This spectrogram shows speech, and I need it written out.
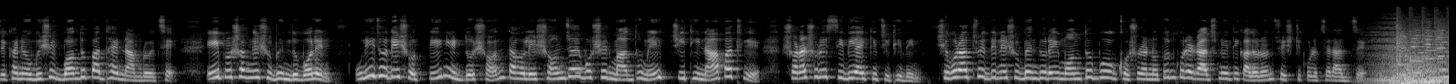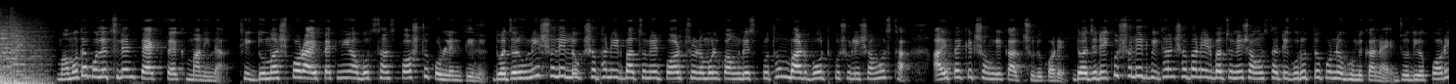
যেখানে অভিষেক বন্দ্যোপাধ্যায়ের নাম রয়েছে। এই প্রসঙ্গে শুভেন্দু বলেন, উনি যদি সত্যি নির্দোষ হন, তাহলে সঞ্জয় বোসের মাধ্যমে চিঠি না পাঠিয়ে সরাসরি সিবিআইকে চিঠি দিন। শিবরাত্রির দিনে শুভেন্দুর এই মন্তব্য ঘোষণা নতুন করে রাজনৈতিক আলোড়ন সৃষ্টি করেছে রাজ্যে। মমতা বলেছিলেন, প্যাক ফ্যাক মানি না। ঠিক দু মাস পর আইপ্যাক নিয়ে অবস্থান স্পষ্ট করলেন তিনি। দু সালের লোকসভা নির্বাচনের পর তৃণমূল কংগ্রেস প্রথমবার ভোট কুশলী সংস্থা আইপ্যাকের সঙ্গে কাজ শুরু করে। দু সালের বিধানসভা নির্বাচনে সংস্থাটি গুরুত্বপূর্ণ ভূমিকা নেয়, যদিও পরে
